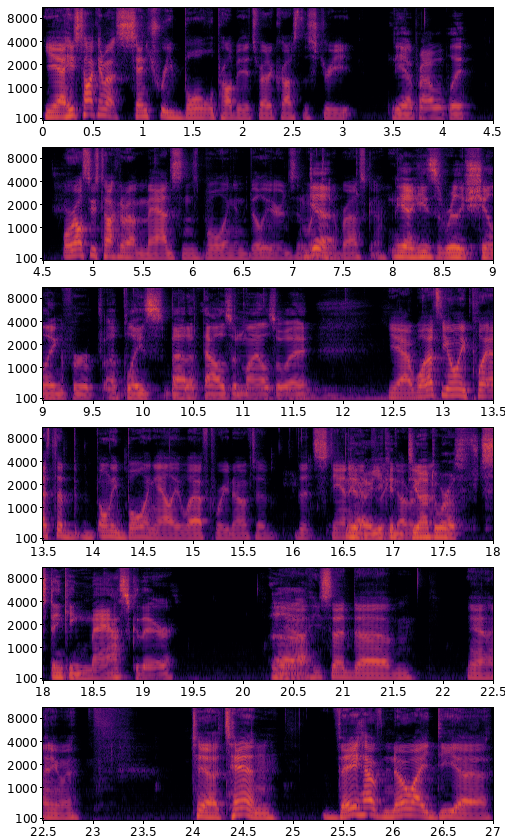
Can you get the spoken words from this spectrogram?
yeah, he's talking about Century Bowl, probably that's right across the street. Yeah, probably. Or else he's talking about Madsen's Bowling and Billiards in Lincoln, Yeah. Nebraska. Yeah, he's really shilling for a place about a thousand miles away. Yeah, well, that's the only play. That's the only bowling alley left where you don't have to. That's standing. Yeah, you can. You don't have to wear a stinking mask there. Uh, yeah, he said. Um, yeah. Anyway, T- uh, ten. They have no idea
